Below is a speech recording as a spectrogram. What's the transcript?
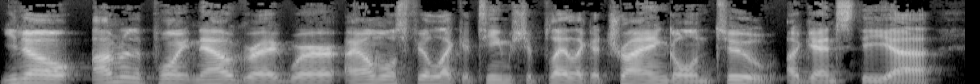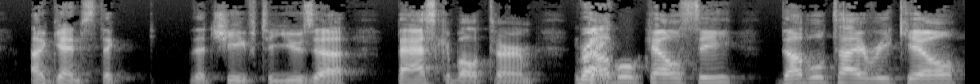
You know, I'm to the point now, Greg, where I almost feel like a team should play like a triangle and two against the uh against the the Chiefs to use a basketball term. Right. Double Kelce, double Tyreek Hill,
